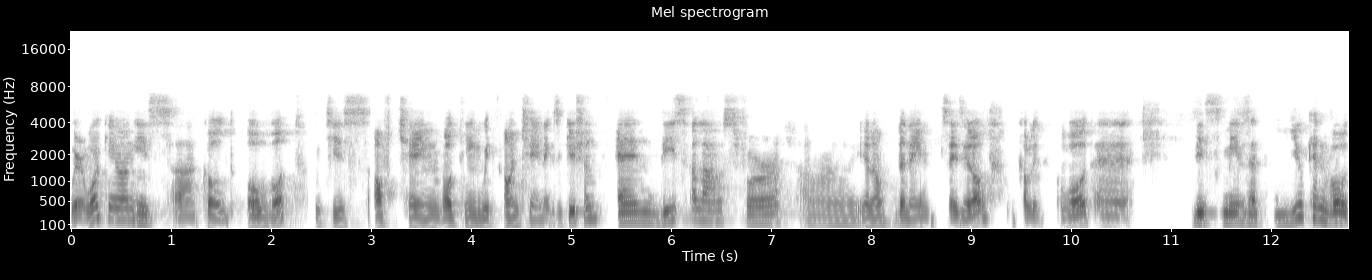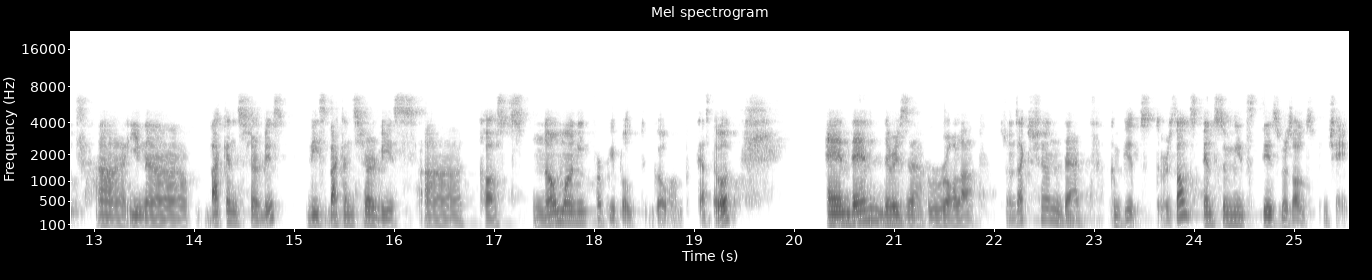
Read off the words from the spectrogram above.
we're working on is uh, called OVOTE, which is off-chain voting with on-chain execution. And this allows for, uh, you know, the name says it all. We call it OVOTE. Uh, this means that you can vote uh, in a backend service. This backend service uh, costs no money for people to go and cast a vote. And then there is a rollup transaction that computes the results and submits these results on chain.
